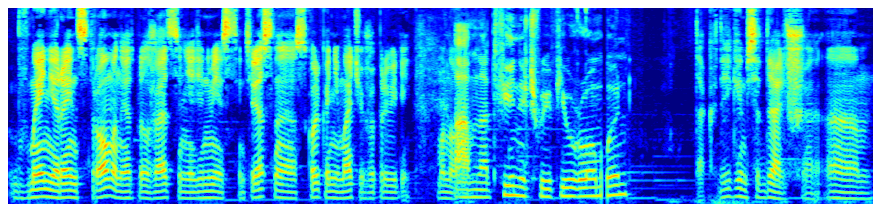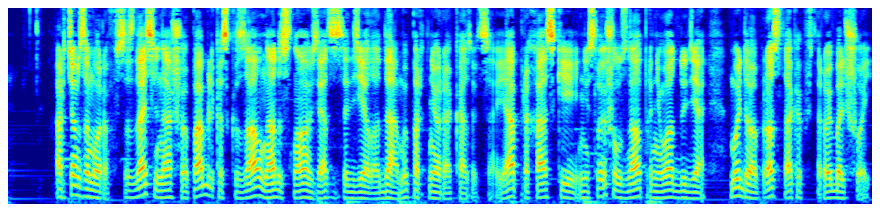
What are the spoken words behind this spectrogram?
в мейне Рейн Строман, и это продолжается не один месяц. Интересно, сколько они матчей уже провели? Много. I'm not finished with you, Roman. Так, двигаемся дальше. Эм, Артем Заморов, создатель нашего паблика, сказал, надо снова взяться за дело. Да, мы партнеры, оказывается. Я про Хаски не слышал, узнал про него от Дудя. Мой да вопрос, так как второй большой.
